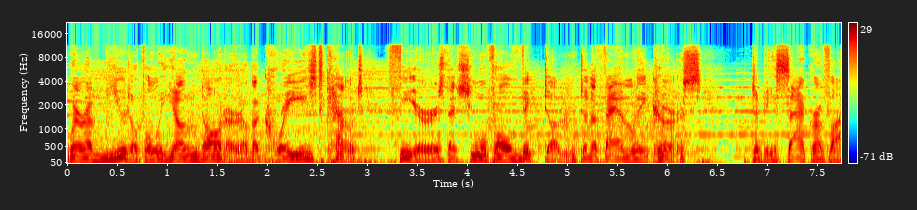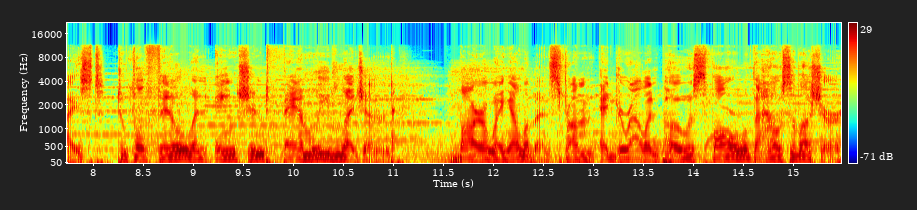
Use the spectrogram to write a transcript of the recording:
where a beautiful young daughter of a crazed count fears that she will fall victim to the family curse, to be sacrificed to fulfill an ancient family legend, borrowing elements from Edgar Allan Poe's Fall of the House of Usher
